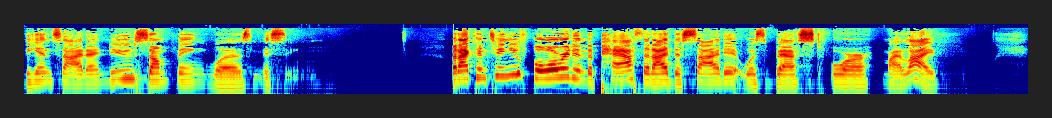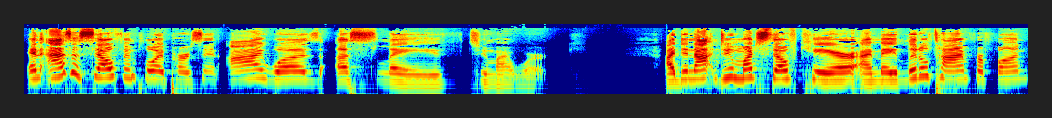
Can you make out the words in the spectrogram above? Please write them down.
the inside, I knew something was missing. But I continued forward in the path that I decided was best for my life. And as a self employed person, I was a slave to my work. I did not do much self care. I made little time for fun,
